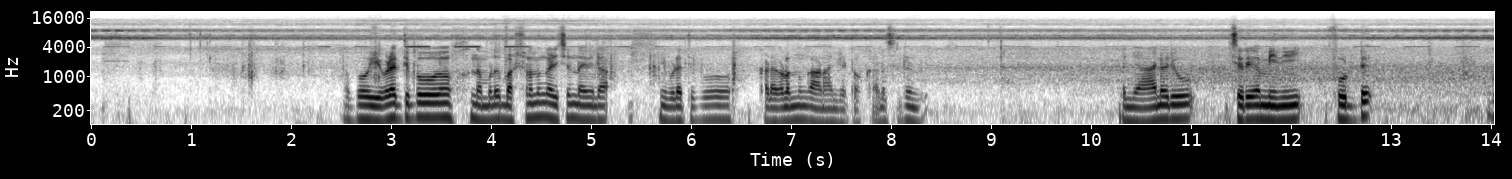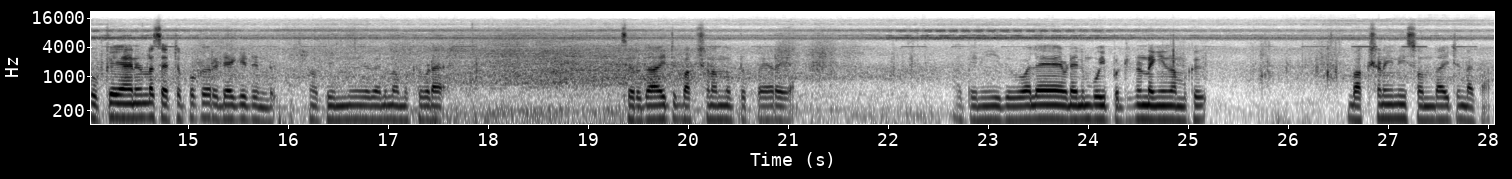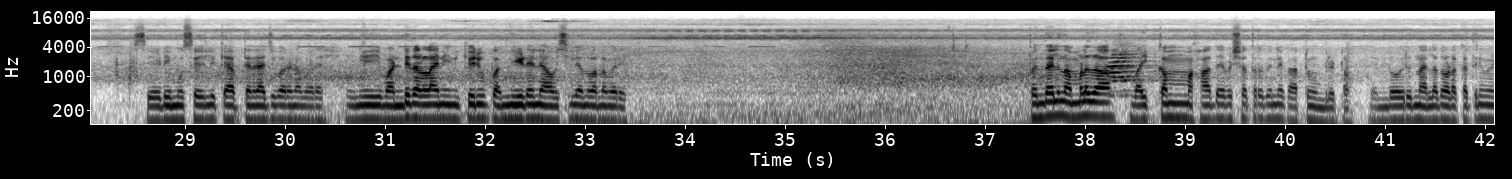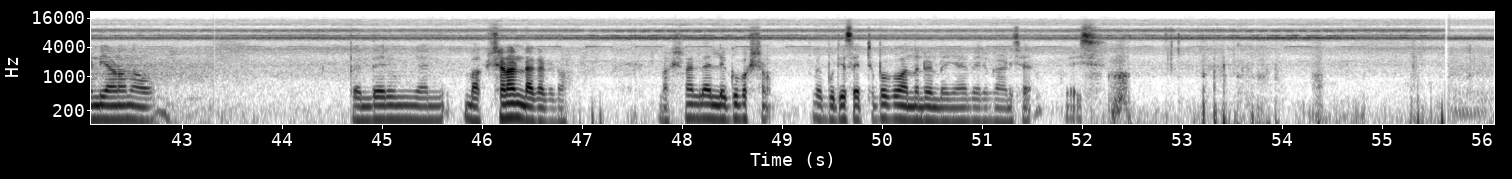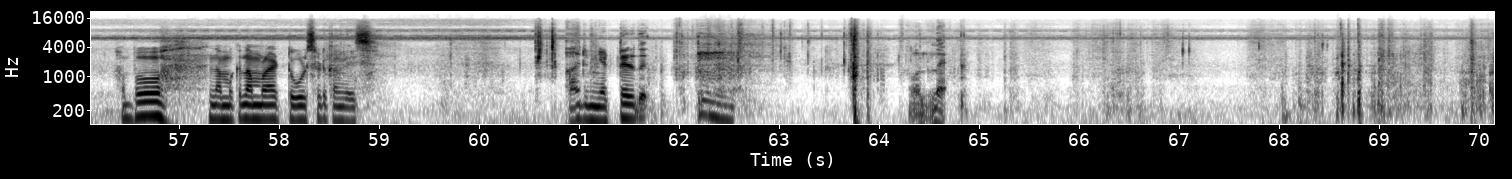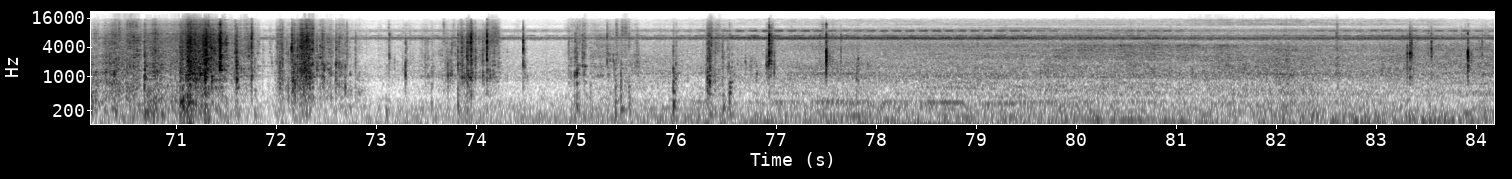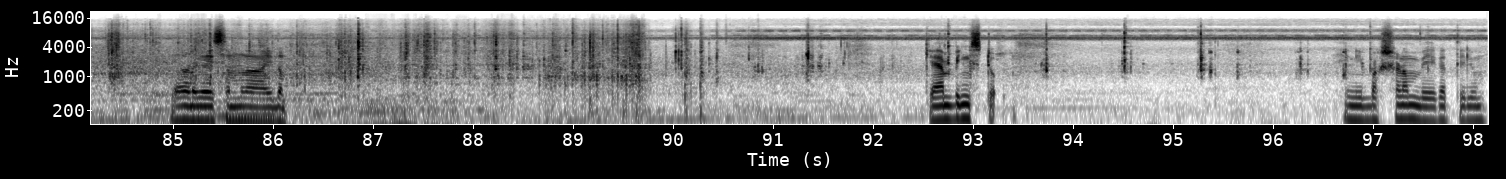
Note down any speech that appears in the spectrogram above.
അപ്പോൾ ഇവിടെ എത്തിയപ്പോൾ നമ്മൾ ഭക്ഷണമൊന്നും കഴിച്ചിട്ടുണ്ടായിരുന്നില്ല. ഇവിടെ എത്തിയപ്പോൾ കടകളൊന്നും കാണാനില്ല കേട്ടോ കടച്ചിട്ടുണ്ട്. അപ്പം ഞാനൊരു ചെറിയ മിനി ഫുഡ് കുക്ക് ചെയ്യാനുള്ള സെറ്റപ്പൊക്കെ റെഡിയാക്കിയിട്ടുണ്ട് അപ്പോൾ ഇന്ന് ഏതായാലും നമുക്കിവിടെ ചെറുതായിട്ട് ഭക്ഷണം ഒന്ന് പ്രിപ്പയർ ചെയ്യാം. അപ്പം ഇനി ഇതുപോലെ എവിടെയെങ്കിലും പോയി പെട്ടിട്ടുണ്ടെങ്കിൽ നമുക്ക് ഭക്ഷണം ഇനി സ്വന്തമായിട്ട് ഉണ്ടാക്കാം. സി ഡി മുസൈലി ക്യാപ്റ്റൻ രാജ് പറയുന്ന പോലെ ഇനി ഈ വണ്ടി തള്ളാൻ എനിക്കൊരു പന്നിയുടെ ആവശ്യമില്ല എന്ന് പറഞ്ഞ പോലെ. അപ്പോൾ എന്തായാലും നമ്മളിതാ വൈക്കം മഹാദേവ ക്ഷേത്രത്തിന്റെ കാർട്ട് മുമ്പിൽ കേട്ടോ എന്തോ ഒരു നല്ല തുടക്കത്തിന് വേണ്ടിയാണോന്നാവും അപ്പോൾ എന്തായാലും ഞാൻ ഭക്ഷണം ഉണ്ടാക്കട്ടെ കേട്ടോ ഭക്ഷണമല്ല ലഘുഭക്ഷണം. പുതിയ സെറ്റപ്പൊക്കെ വന്നിട്ടുണ്ട്. ഞാൻ എന്തായാലും കാണിച്ചു അപ്പോൾ നമുക്ക് നമ്മളെ ടൂൾസ് എടുക്കാം ഗൈസ് ആരും ഞെട്ടരുത്. ഒന്ന്. ഗൈസ് നമ്മളെ ആയുധം ക്യാമ്പിംഗ് സ്റ്റോ. ഇനി ഭക്ഷണം വേഗത്തിലും.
